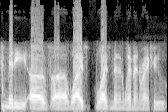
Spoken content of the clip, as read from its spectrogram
committee of uh, wise wise men and women, right, who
